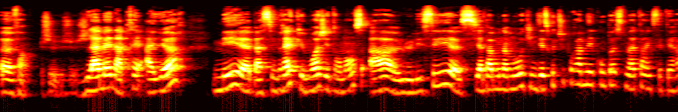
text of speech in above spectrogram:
enfin, je, l'amène après ailleurs. Mais euh, bah, c'est vrai que moi, j'ai tendance à euh, le laisser. Euh, s'il n'y a pas mon amoureux qui me dit est-ce que tu pourras amener le compost ce matin, etc.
